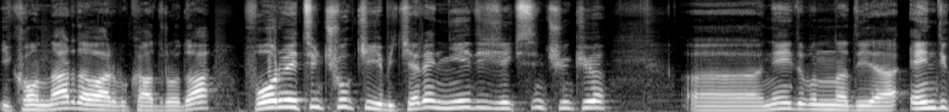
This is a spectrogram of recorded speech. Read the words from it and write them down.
ikonlar da var bu kadroda. Forvet'in çok iyi bir kere. Niye diyeceksin? Çünkü eee, neydi bunun adı ya? Andy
